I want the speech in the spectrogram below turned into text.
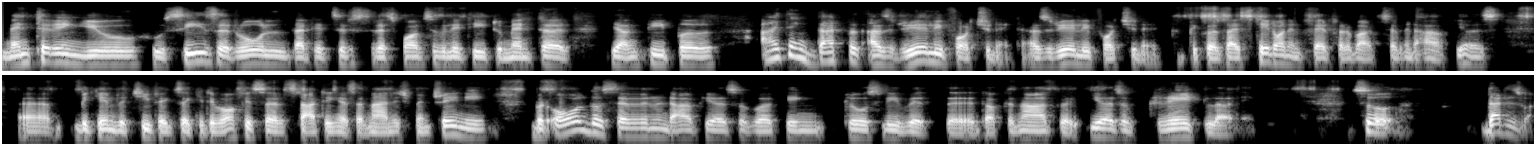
mentoring you, who sees a role that it's his responsibility to mentor young people. I think that I was really fortunate. I was really fortunate because I stayed on in FAIR for about seven and a half years, uh, became the chief executive officer, starting as a management trainee. But all those seven and a half years of working closely with uh, Dr. Nath were years of great learning. So that is one.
